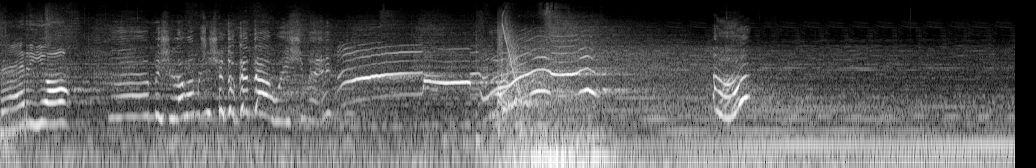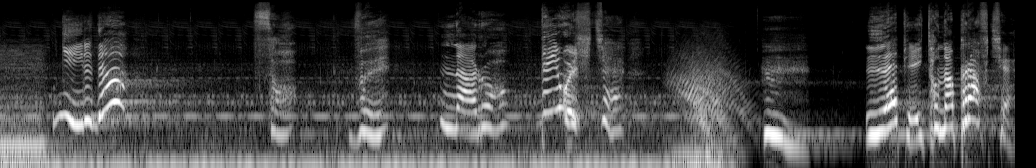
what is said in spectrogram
Serio? A, myślałam, że się dogadałyśmy. Gilda? Co wy narobiłyście? Hmm, lepiej to naprawcie.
